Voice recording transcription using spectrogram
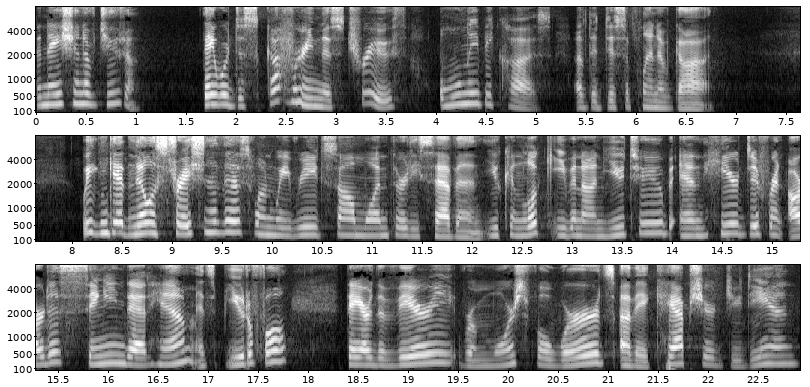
The nation of Judah. They were discovering this truth only because of the discipline of God. We can get an illustration of this when we read Psalm 137. You can look even on YouTube and hear different artists singing that hymn. It's beautiful. They are the very remorseful words of a captured Judean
